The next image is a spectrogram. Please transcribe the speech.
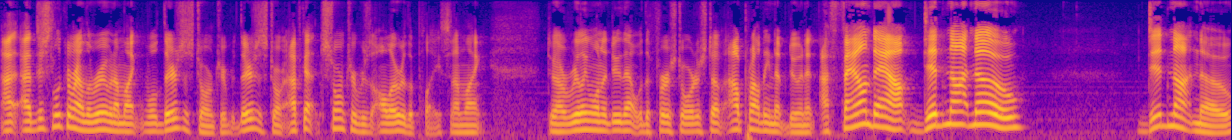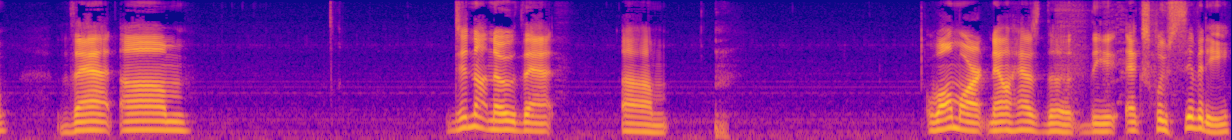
I just look around the room and I'm like, well, there's a stormtrooper. There's a storm. I've got stormtroopers all over the place, and I'm like, do I really want to do that with the first order stuff? I'll probably end up doing it. I found out, did not know, did not know that um did not know that um, Walmart now has the the exclusivity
